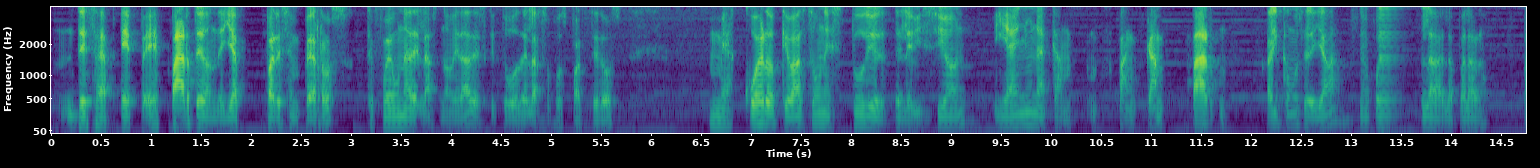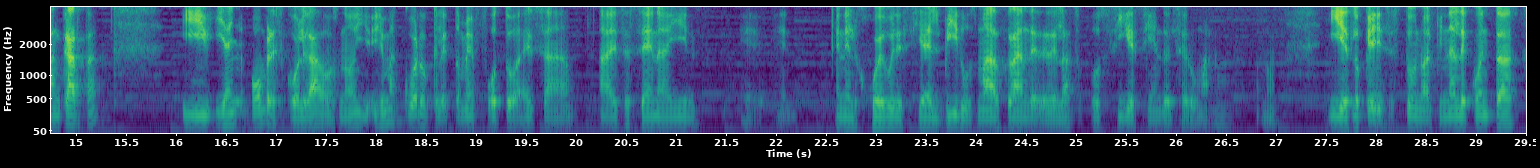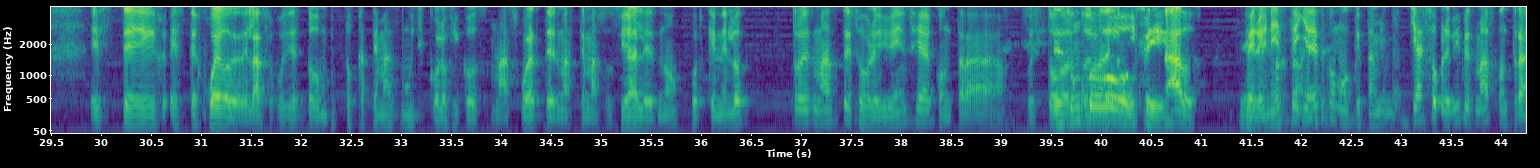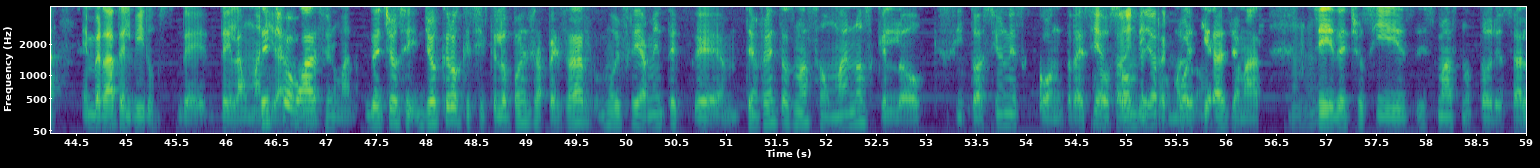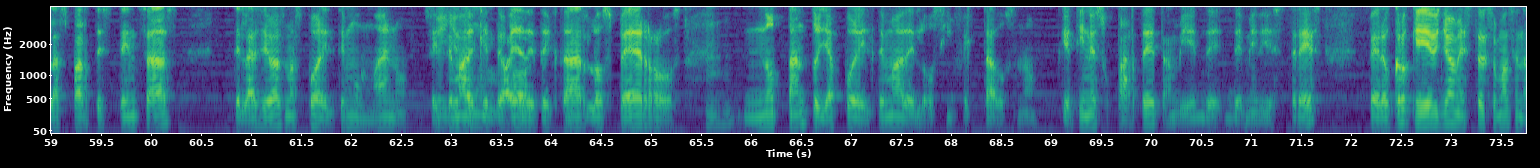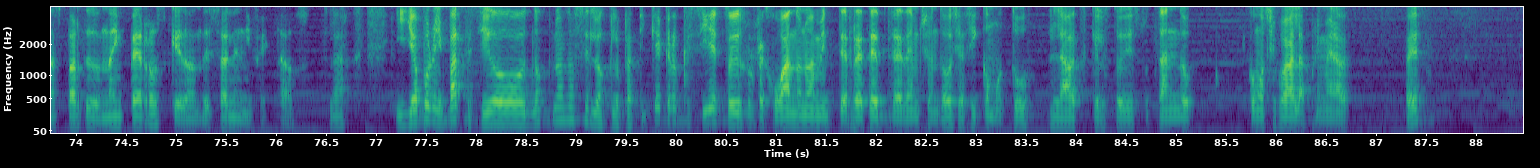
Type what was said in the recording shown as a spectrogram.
de esa eh, eh, parte donde ya aparecen perros, que fue una de las novedades que tuvo The Last of Us parte 2. Me acuerdo que vas a un estudio de televisión y hay una campaña ay, ¿cómo se le llama? Se me fue la, palabra, pancarta, y, hay hombres colgados, ¿no? Y yo me acuerdo que le tomé foto a esa, a esa escena ahí eh, en, el juego y decía, el virus más grande de The Last of Us sigue siendo el ser humano, ¿no? Y es lo que dices tú, ¿no? Al final de cuentas, este, este juego de The Last of Us ya toca temas muy psicológicos más fuertes, más temas sociales, ¿no? Porque en el otro es más de sobrevivencia contra pues todo es un juego, de los infectados. Pero en este ya es como que también ya sobrevives más contra, en verdad, el virus de, la humanidad. De hecho, vas, de hecho, sí, yo creo que si te lo pones a pensar muy fríamente, eh, te enfrentas más a humanos que lo situaciones contra estos zombies, como le quieras llamar. Sí, de hecho, sí es, más notorio. O sea, las partes tensas te las llevas más por el tema humano, el tema de que te vaya a detectar los perros, no tanto ya por el tema de los infectados, ¿no? Que tiene su parte también de, de medio estrés, pero creo que yo me estreso más en las partes donde hay perros que donde salen infectados. Claro. Y yo por mi parte sigo, no, no, no sé lo que lo platiqué, creo que sí, estoy rejugando nuevamente Red Dead Redemption 2 y así como tú, la verdad es que lo estoy disfrutando como si fuera la primera vez.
